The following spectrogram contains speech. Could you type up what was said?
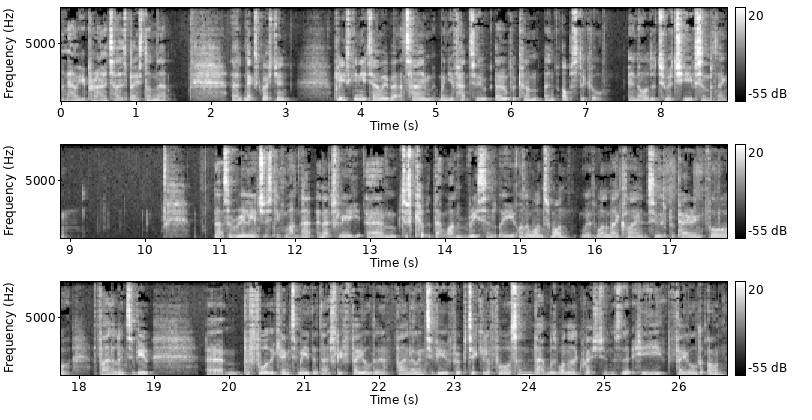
and how you prioritised based on that. Uh, next question. Please, can you tell me about a time when you've had to overcome an obstacle in order to achieve something? That's a really interesting one, that, and actually um, just covered that one recently on a one to one with one of my clients who was preparing for a final interview. Um, before they came to me, they'd actually failed a final interview for a particular force, and that was one of the questions that he failed on.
